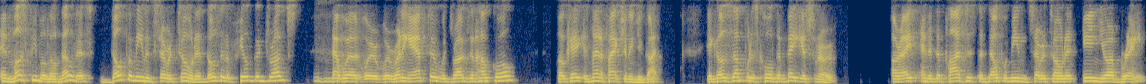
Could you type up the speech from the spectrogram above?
And most people don't know this. Dopamine and serotonin, those are the feel good drugs mm-hmm. that we're, we're, we're running after with drugs and alcohol. Okay, is manufactured in your gut. It goes up what is called the vagus nerve. All right. And it deposits the dopamine and serotonin in your brain.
